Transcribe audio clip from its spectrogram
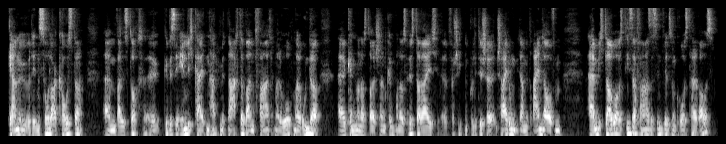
gerne über den Solar Coaster, ähm, weil es doch äh, gewisse Ähnlichkeiten hat mit einer Achterbahnfahrt, mal hoch, mal runter. Äh, kennt man aus Deutschland, kennt man aus Österreich, äh, verschiedene politische Entscheidungen, die damit reinlaufen. Ähm, ich glaube, aus dieser Phase sind wir zum Großteil raus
